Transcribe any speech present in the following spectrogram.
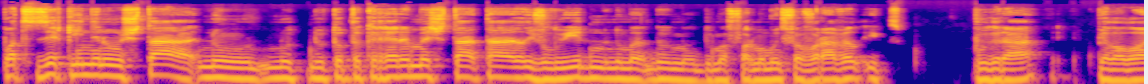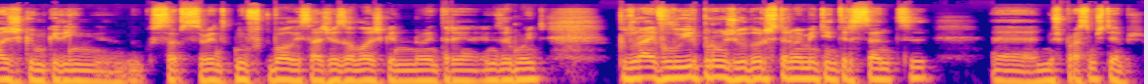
pode-se dizer que ainda não está no, no, no, topo da carreira, mas está, está a evoluir numa, numa, de uma forma muito favorável e que poderá, pela lógica, um bocadinho, sabendo que no futebol isso às vezes a lógica não entra, entra muito, poderá evoluir para um jogador extremamente interessante uh, nos próximos tempos.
